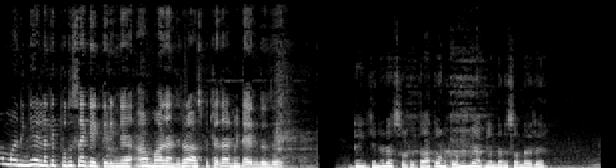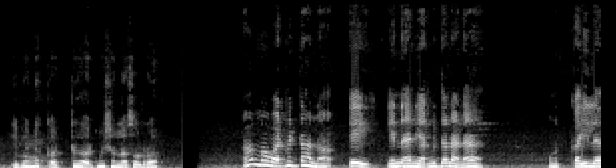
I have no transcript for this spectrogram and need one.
ஆமாம் நீங்கள் எல்லாத்தையும் புதுசாக கேட்குறீங்க ஆமாம் அது அஞ்சு நாள் ஹாஸ்பிட்டல் தான் அட்மிட் ஆயிருந்தது. டேய் என்னடா சொல்ற? தாத்தா உனக்கு ஒண்ணுமே ஆகலன்னு தானே சொன்னாரு. இவன் என்ன கட்டு அட்மிஷன்லாம் சொல்றா? ஆமாம் அட்மிட் தானா? ஏய் என்ன நீ அட்மிட் தானே உனக்கு கையில்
